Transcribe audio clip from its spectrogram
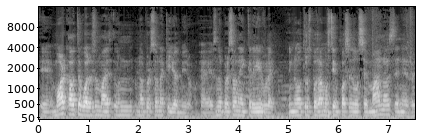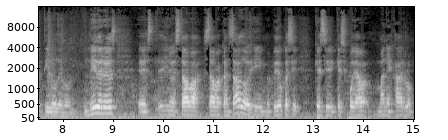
Eh, Mark Ottenwald es una persona que yo admiro, eh, es una persona increíble. Y nosotros pasamos tiempo hace dos semanas en el retiro de los líderes. Este, y no estaba, estaba cansado y me pidió que si, que si, que si podía manejarlo.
